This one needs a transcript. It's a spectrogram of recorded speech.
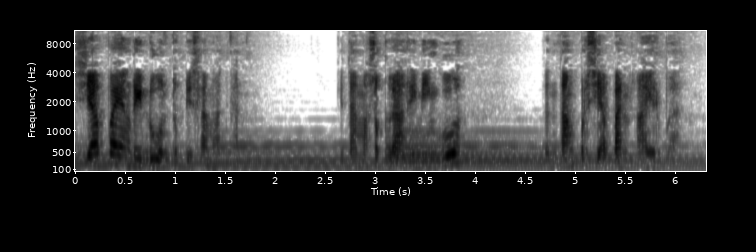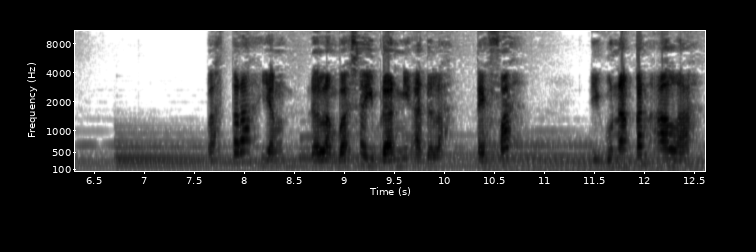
siapa yang rindu untuk diselamatkan. Kita masuk ke hari Minggu tentang persiapan air bah. Bahtera yang dalam bahasa Ibrani adalah tefah digunakan Allah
